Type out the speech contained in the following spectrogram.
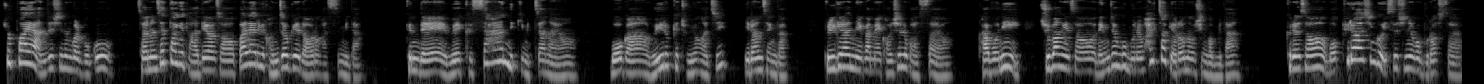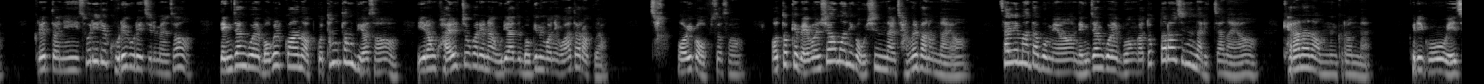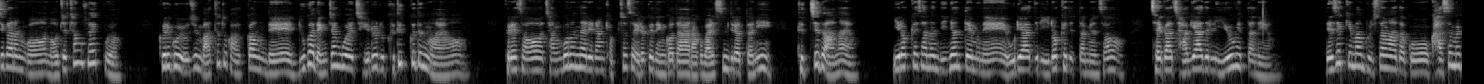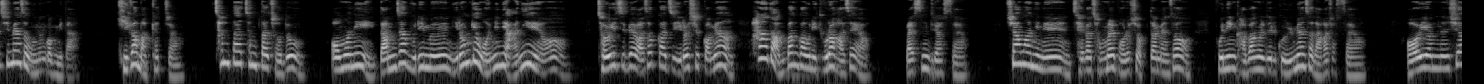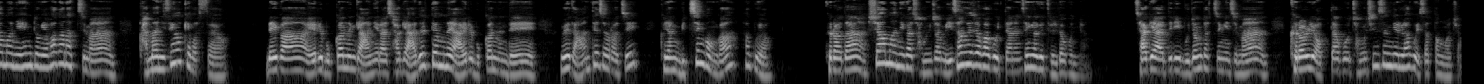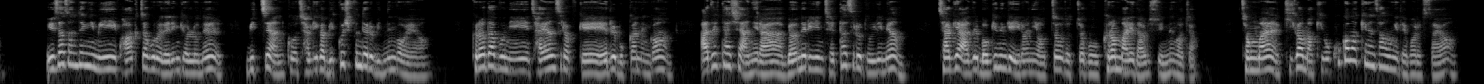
소파에 앉으시는 걸 보고 저는 세탁이 다 되어서 빨래를 건조기에 넣으러 갔습니다. 근데 왜 그 싸한 느낌 있잖아요. 뭐가 왜 이렇게 조용하지? 이런 생각. 불길한 예감에 거실로 갔어요. 가보니 주방에서 냉장고 문을 활짝 열어놓으신 겁니다. 그래서 뭐 필요하신 거 있으시냐고 물었어요. 그랬더니 소리를 고래고래 지르면서 냉장고에 먹을 거 하나 없고 텅텅 비어서 이런 과일 쪼가리나 우리 아들 먹이는 거냐고 하더라고요. 참 어이가 없어서 어떻게 매번 시어머니가 오시는 날 장을 봐놓나요? 살림하다 보면 냉장고에 무언가 똑 떨어지는 날 있잖아요. 계란 하나 없는 그런 날. 그리고 예지간한 건 어제 청소했고요. 그리고 요즘 마트도 가까운데 누가 냉장고에 재료를 그득그득 놔요. 그래서 장 보는 날이랑 겹쳐서 이렇게 된 거다라고 말씀드렸더니 듣지도 않아요. 이렇게 사는 니년 때문에 우리 아들이 이렇게 됐다면서 제가 자기 아들을 이용했다네요. 내 새끼만 불쌍하다고 가슴을 치면서 우는 겁니다. 기가 막혔죠. 참다 참다 저도 어머니 남자 부림은 이런 게 원인이 아니에요. 저희 집에 와서까지 이러실 거면 하나도 안 반가우니 돌아가세요. 말씀드렸어요. 시어머니는 제가 정말 버릇이 없다면서 본인 가방을 들고 울면서 나가셨어요. 어이없는 시어머니 행동에 화가 났지만 가만히 생각해 봤어요. 내가 애를 못 갖는 게 아니라 자기 아들 때문에 아이를 못 갖는데 왜 나한테 저러지? 그냥 미친 건가? 하고요. 그러다 시어머니가 점점 이상해져 가고 있다는 생각이 들더군요. 자기 아들이 무정자증이지만 그럴 리 없다고 정신승리를 하고 있었던 거죠. 의사 선생님이 과학적으로 내린 결론을 믿지 않고 자기가 믿고 싶은 대로 믿는 거예요. 그러다 보니 자연스럽게 애를 못 갖는 건 아들 탓이 아니라 며느리인 제 탓으로 돌리면 자기 아들 먹이는 게 이러니 어쩌고 저쩌고 그런 말이 나올 수 있는 거죠. 정말 기가 막히고 코가 막히는 상황이 돼버렸어요.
